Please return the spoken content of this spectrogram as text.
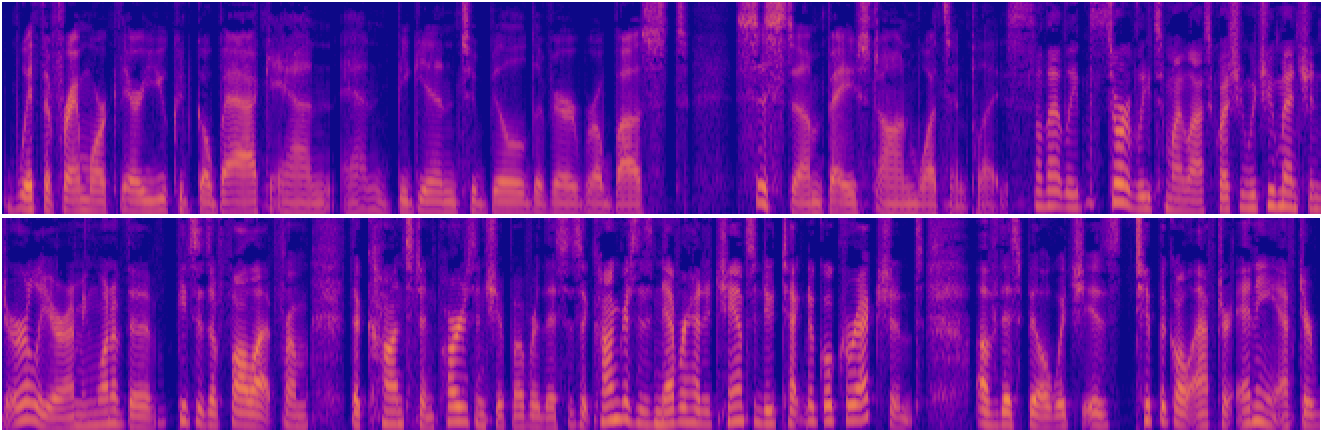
with the framework there, you could go back and and begin to build a very robust system based on what's in place. So that leads, sort of leads to my last question, which you mentioned earlier. I mean, one of the pieces of fallout from the constant partisanship over this is that Congress has never had a chance to do technical corrections of this bill, which is typical after any after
